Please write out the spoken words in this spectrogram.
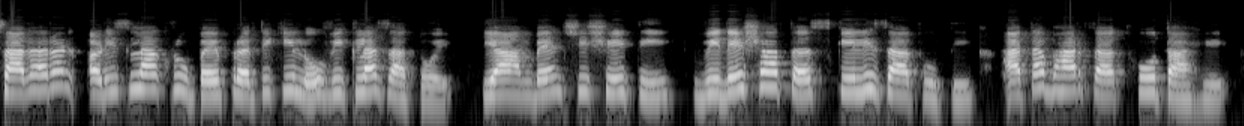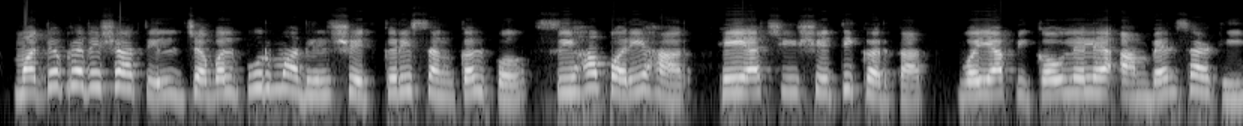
साधारण अडीच लाख रुपये प्रति किलो विकला जातोय. या आंब्यांची शेती विदेशातच केली जात होती. आता भारतात होत आहे. मध्य प्रदेशातील जबलपूर मधील शेतकरी संकल्प सिंह परिहार हे याची शेती करतात व या पिकवलेल्या आंब्यांसाठी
